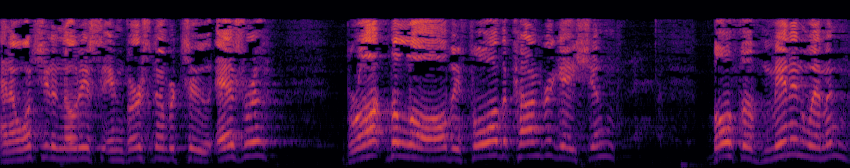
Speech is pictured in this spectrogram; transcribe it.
and I want you to notice in verse number 2, Ezra brought the law before the congregation, both of men and women,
